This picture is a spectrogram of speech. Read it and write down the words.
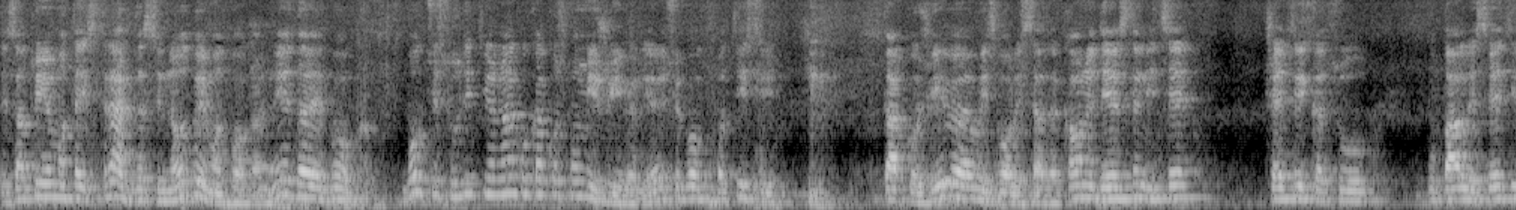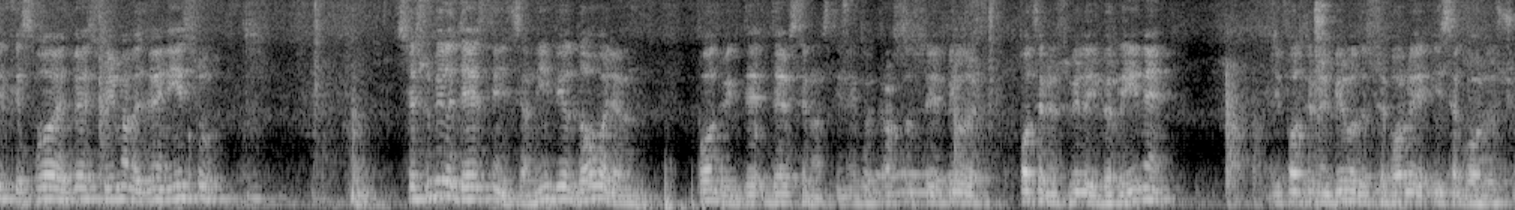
zato imamo taj strah da se ne odvojimo od Boga. Ne da je Bog, Bog će suditi onako kako smo mi živjeli. Jer će Bog, pa ti si tako živeo, evo izvoli sada. Kao one devstenice, četiri kad su upalile svetiljke svoje, dve su imale, dve nisu. Sve su bile devstenice, ali nije bio dovoljan podvig de, devstenosti, nego prosto su je bile, potrebne su bile i vrline i potrebno je bilo da se borili i sa gordošću.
